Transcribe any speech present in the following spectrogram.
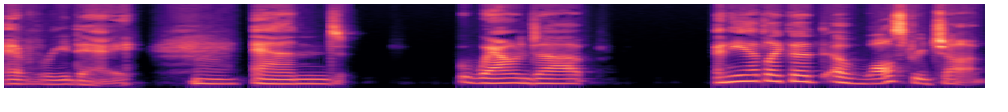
every day Mm. and wound up and he had like a, a Wall Street job,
